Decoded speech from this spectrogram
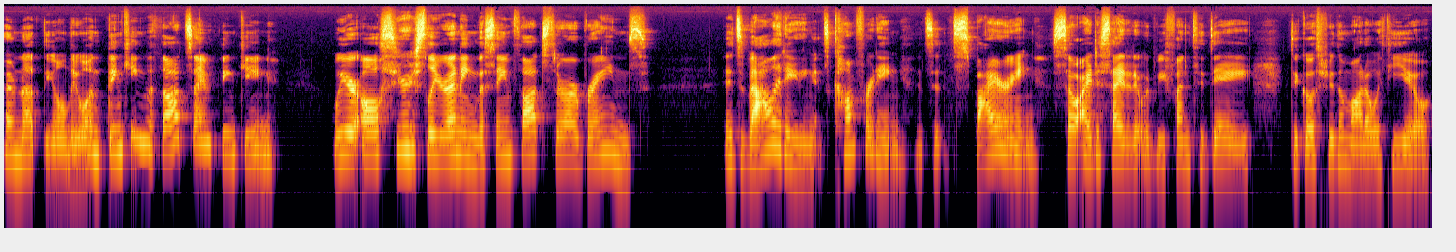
I'm not the only one thinking the thoughts I'm thinking. We are all seriously running the same thoughts through our brains. It's validating, it's comforting, it's inspiring. So I decided it would be fun today to go through the model with you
